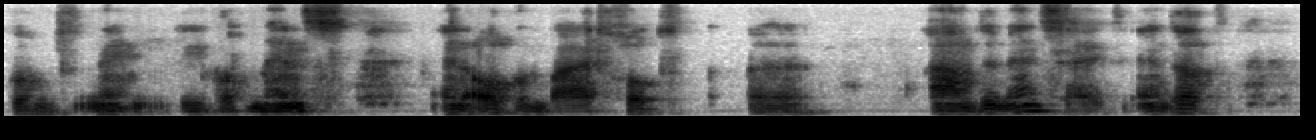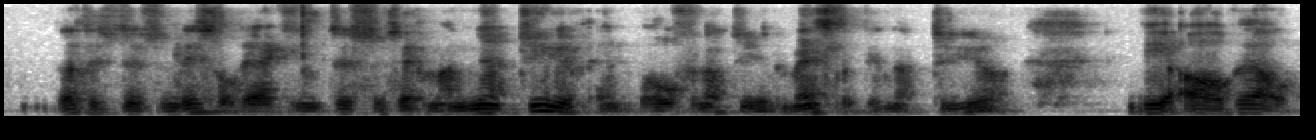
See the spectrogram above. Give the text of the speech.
komt, nee, die wordt mens en openbaart God eh, aan de mensheid. En dat, dat is dus een wisselwerking tussen zeg maar, natuur en bovennatuur, de menselijke natuur, die al wel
